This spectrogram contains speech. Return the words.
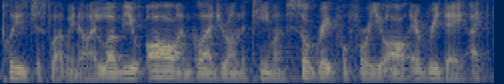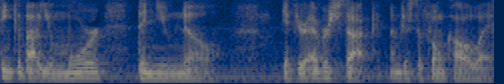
please just let me know. I love you all. I'm glad you're on the team. I'm so grateful for you all every day. I think about you more than you know. If you're ever stuck, I'm just a phone call away.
